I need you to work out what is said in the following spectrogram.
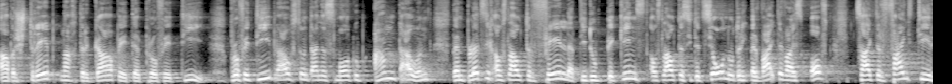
aber strebt nach der Gabe der Prophetie. Prophetie brauchst du in deiner Small Group andauernd, wenn plötzlich aus lauter Fehler, die du beginnst, aus lauter Situationen, wo du nicht mehr weiter weißt, oft zeigt der Feind dir,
